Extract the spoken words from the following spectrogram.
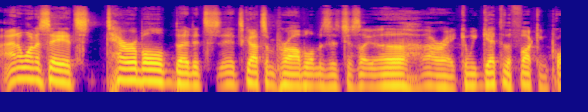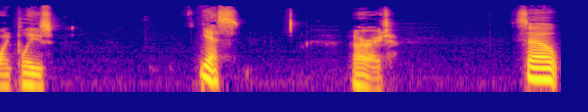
I don't want to say it's terrible, but it's it's got some problems. It's just like, ugh, all right, can we get to the fucking point, please? Yes. All right. So,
